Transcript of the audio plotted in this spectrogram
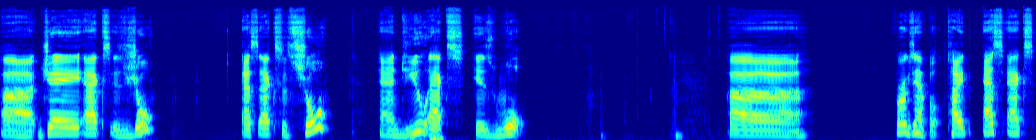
uh, JX is jo, SX is sho, and UX is wo. Uh, for example, type SXANGXO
